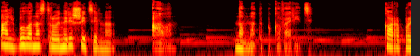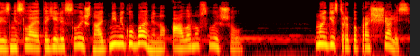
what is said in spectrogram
Аль была настроена решительно. «Алан, нам надо поговорить». Кара произнесла это еле слышно, одними губами, но Алан услышал. Магистры попрощались.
